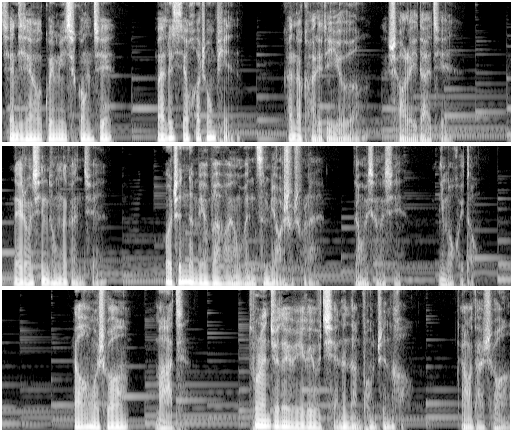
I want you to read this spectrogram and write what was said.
前几天和闺蜜去逛街，买了几件化妆品，看到卡里的余额少了一大截，那种心痛的感觉，我真的没有办法用文字描述出来，但我相信你们会懂。然后我说：“妈的，突然觉得有一个有钱的男朋友真好。”然后他说：“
